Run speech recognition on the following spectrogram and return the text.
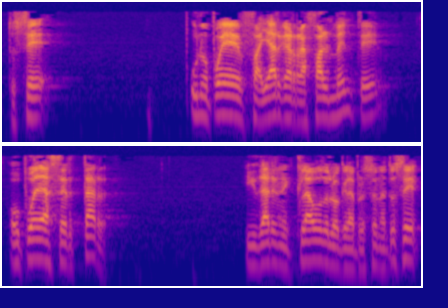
Entonces, uno puede fallar garrafalmente o puede acertar y dar en el clavo de lo que la persona. Entonces,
